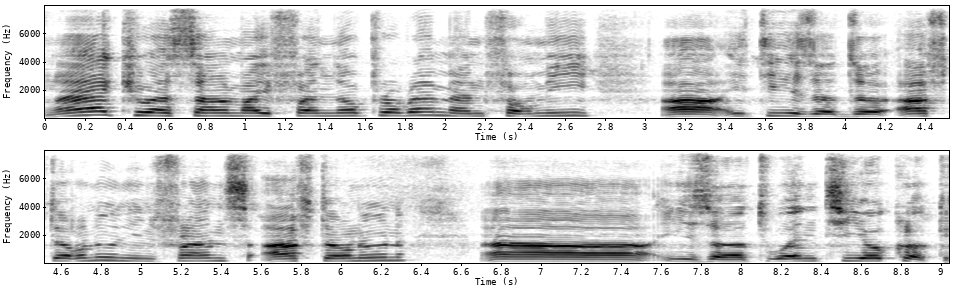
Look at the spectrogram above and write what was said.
Uh, QSL, my friend, no problem. And for me, uh, it is uh, the afternoon in France. Afternoon uh, is uh, 20 o'clock.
